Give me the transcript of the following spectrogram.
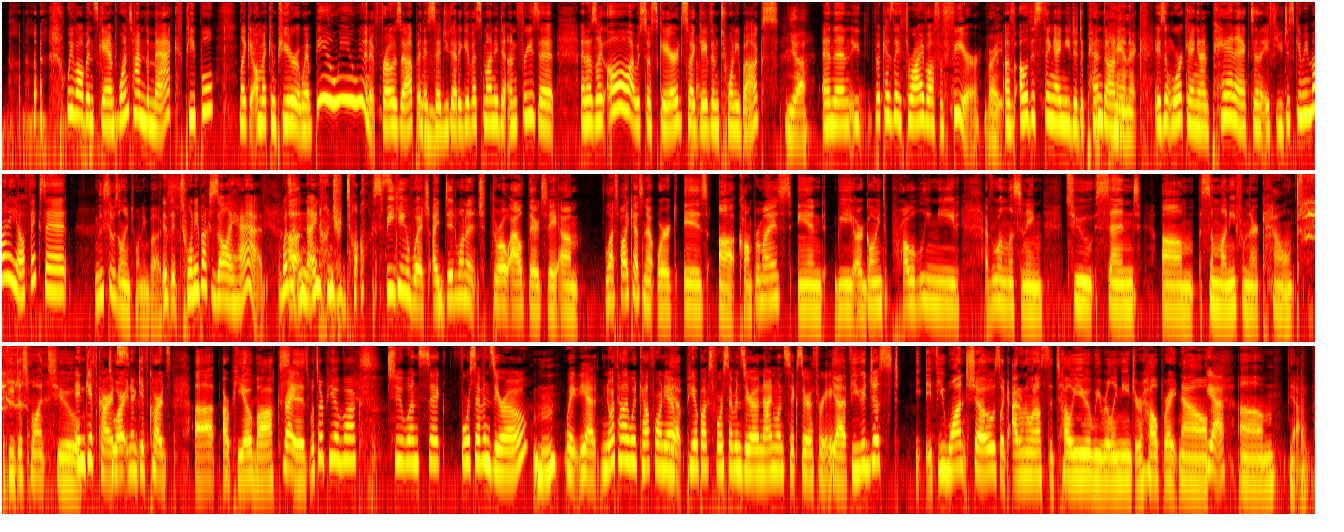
we've all been scammed. One time, the Mac people, like on my computer, it went pew pew pew, and it froze up, and they said you got to give us money to unfreeze it. And I was like, oh, I was so scared, so I gave them twenty bucks. Yeah, And then you- because they thrive off of fear, Right. Of oh, this thing I need to depend Like on panic. isn't working, and I'm panicked. And if you just give me money, I'll fix it. at least it was only twenty bucks. It- it- Twenty bucks is all I had. It wasn't Uh, nine hundred dollars. Speaking of which, I did want to throw out there today. Um, Last Podcast Network is uh, compromised, and we are going to probably need everyone listening to send um, some money from their account if you just want to In gift cards. To our, in our gift cards, uh, our PO box Right. is what's our PO box? Two one six. 470. Wait, yeah. North Hollywood, California, Mm-hmm. Yep. P.O. Box 470 91603. Yeah, if you could just. If you want shows, like I don't know what else to tell you, we really need your help right now. Yeah. Um. Yeah.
